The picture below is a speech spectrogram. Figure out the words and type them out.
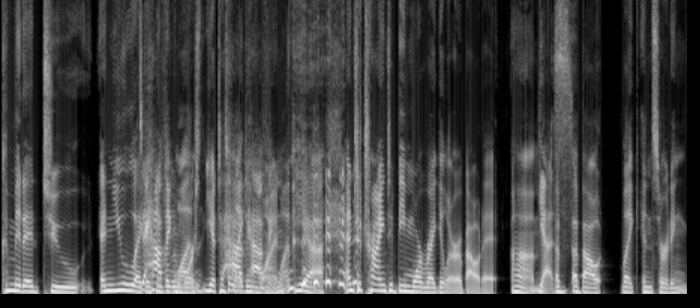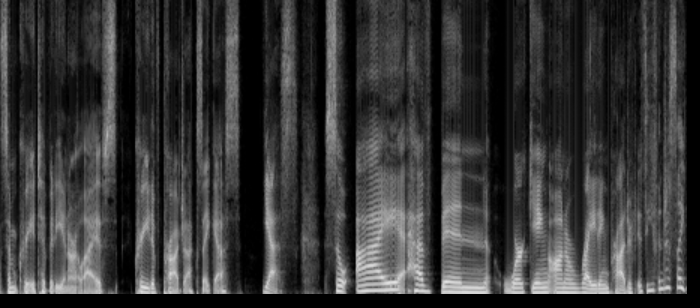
committed to, and you like To I having even more- one. yeah, to, To, like, having, having one, one. yeah, and to trying to be more regular about it. Um, Yes. ab- about like inserting some creativity in our lives, creative projects, I guess. Yes. So I have been working on a writing project. It's even just like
